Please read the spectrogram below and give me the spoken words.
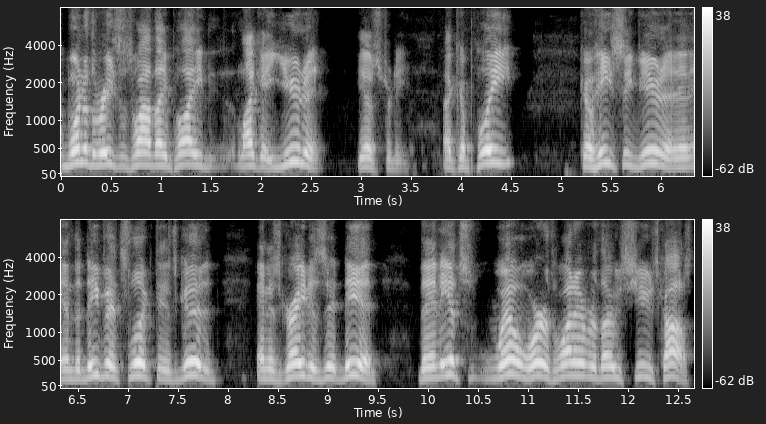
one of the reasons why they played like a unit yesterday, a complete cohesive unit, and, and the defense looked as good and as great as it did, then it's well worth whatever those shoes cost.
